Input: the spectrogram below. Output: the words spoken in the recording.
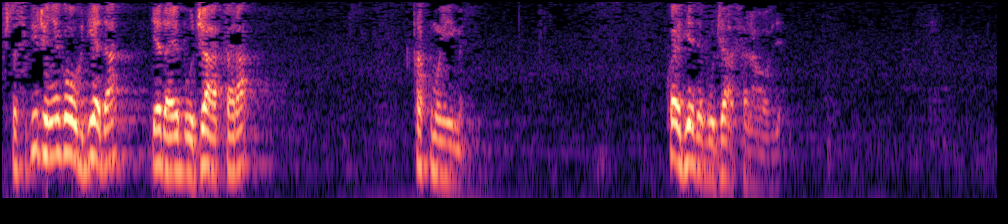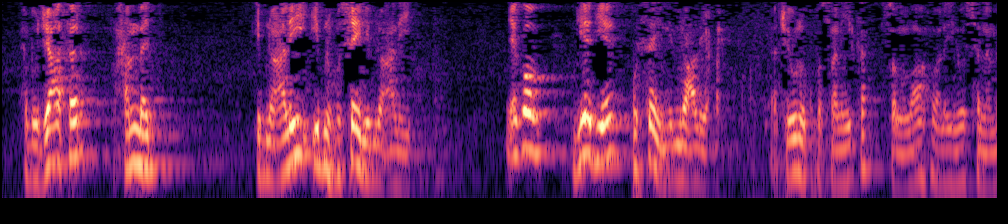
Što se tiče njegovog djeda, djeda Ebu Džafara, kako mu je ime? Ko je djed Ebu Džafara ovdje? Ebu Džafar, Muhammed ibn Ali, ibn Husein ibn Ali. Njegov djed je Husein ibn Ali. Znači unuk poslanika, sallallahu alaihi wasallam,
